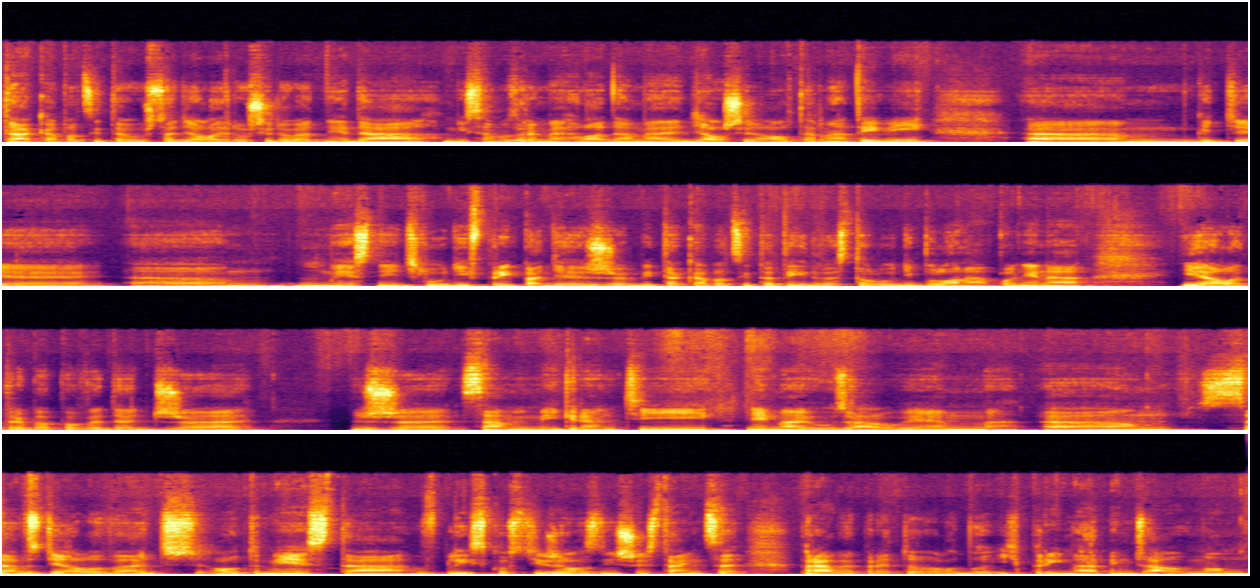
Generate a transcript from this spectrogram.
tá kapacita už sa ďalej rozširovať nedá. My samozrejme hľadáme ďalšie alternatívy, um, kde um, umiestniť ľudí v prípade, že by tá kapacita tých 200 ľudí bola naplnená. Je ale treba povedať, že že sami migranti nemajú záujem um, sa vzdialovať od miesta v blízkosti železničnej stanice práve preto, lebo ich primárnym záujmom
